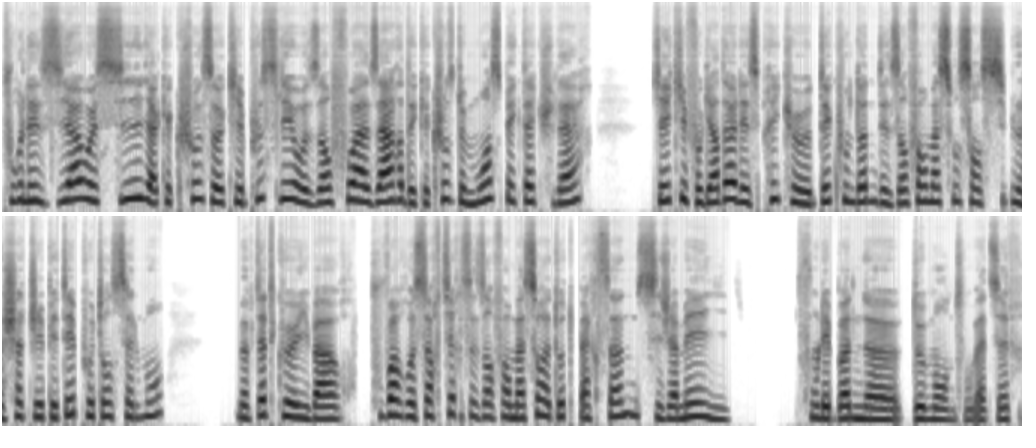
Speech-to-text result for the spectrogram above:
pour les IA aussi, il y a quelque chose qui est plus lié aux infos hasard et quelque chose de moins spectaculaire, qui est qu'il faut garder à l'esprit que dès qu'on donne des informations sensibles à ChatGPT, potentiellement, bah, peut-être qu'il va pouvoir ressortir ces informations à d'autres personnes si jamais ils font les bonnes euh, demandes, on va dire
